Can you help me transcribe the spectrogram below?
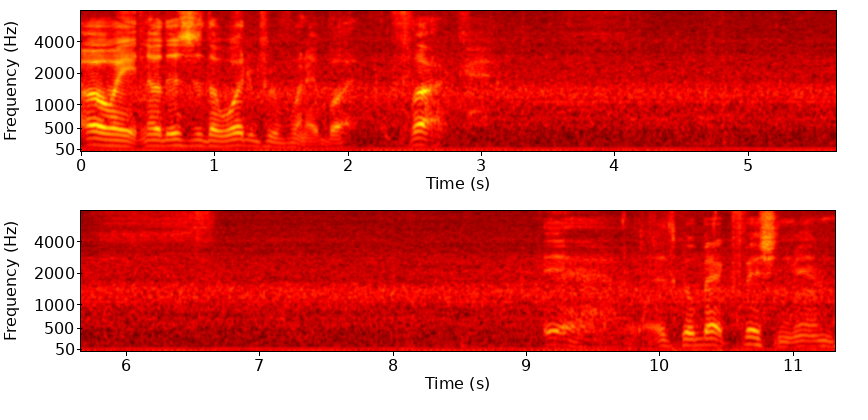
Oh wait, no, this is the waterproof one I bought. Fuck. Yeah, let's go back fishing, man.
